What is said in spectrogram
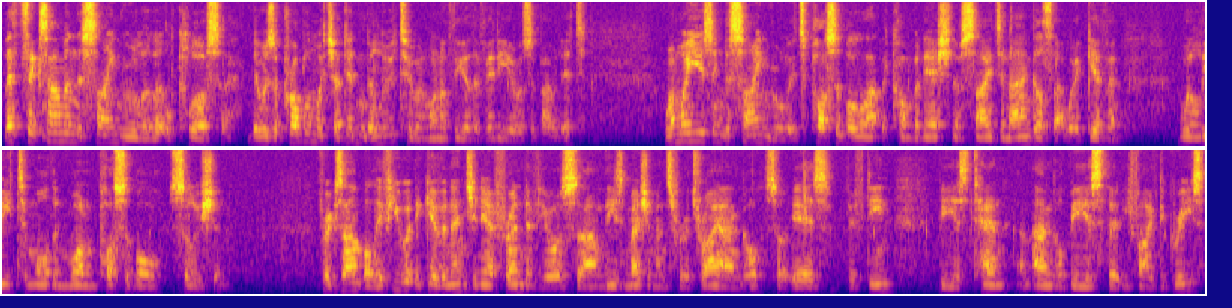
Let's examine the sine rule a little closer. There was a problem which I didn't allude to in one of the other videos about it. When we're using the sine rule, it's possible that the combination of sides and angles that we're given will lead to more than one possible solution. For example, if you were to give an engineer friend of yours um, these measurements for a triangle, so A is 15, B is 10, and angle B is 35 degrees,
